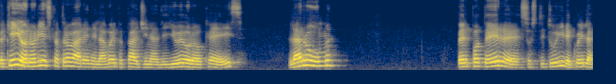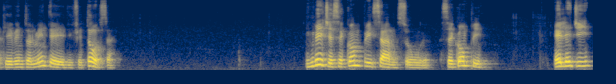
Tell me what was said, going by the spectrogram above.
perché io non riesco a trovare nella web pagina di euro case la room per poter sostituire quella che eventualmente è difettosa. Invece se compri samsung se compri lg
